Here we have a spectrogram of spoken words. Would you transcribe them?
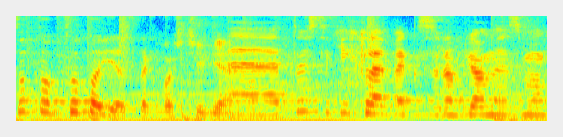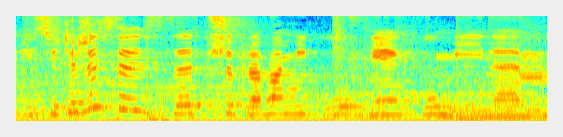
Co to, co to jest tak właściwie? E, to jest taki chlebek zrobiony z mąki z ciecierzycy z przyprawami głównie kuminem.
